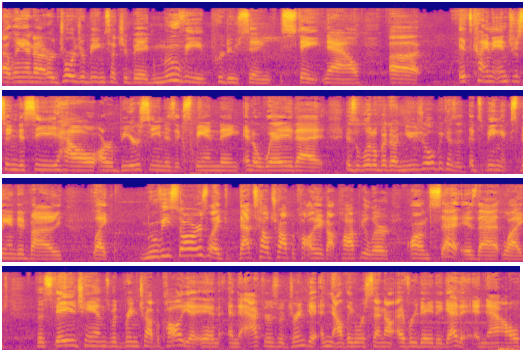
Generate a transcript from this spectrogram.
Atlanta or Georgia being such a big movie producing state now, uh, it's kind of interesting to see how our beer scene is expanding in a way that is a little bit unusual because it's being expanded by like movie stars. Like that's how Tropicalia got popular on set. Is that like the stage hands would bring Tropicalia in and the actors would drink it, and now they were sent out every day to get it, and now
